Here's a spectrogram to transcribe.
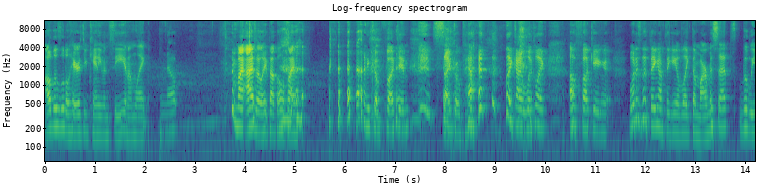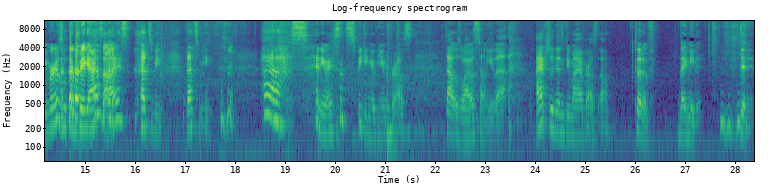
all those little hairs you can't even see, and I'm like, Nope. my eyes are like that the whole time, like a fucking psychopath. like I look like a fucking. What is the thing I'm thinking of? Like the marmosets, the lemurs with their big ass eyes. That's me. That's me. Anyways, speaking of unibrows, that was why I was telling you that. I actually didn't do my eyebrows though. Could have. They need it. Didn't.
